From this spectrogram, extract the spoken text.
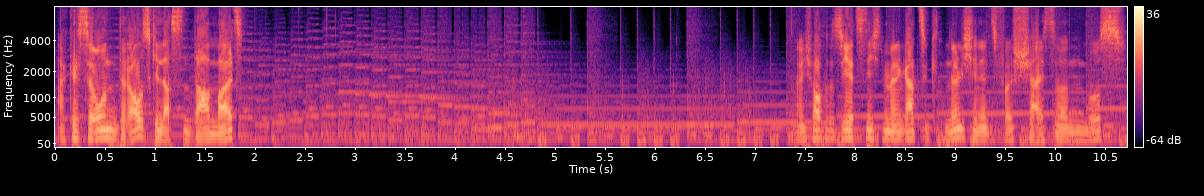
Aggression rausgelassen damals. Ich hoffe, dass ich jetzt nicht meine ganzen Knöllchen jetzt verscheißen muss.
